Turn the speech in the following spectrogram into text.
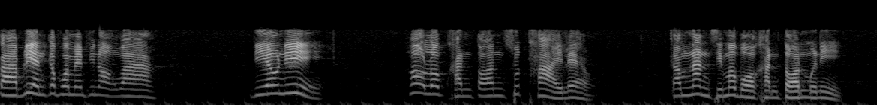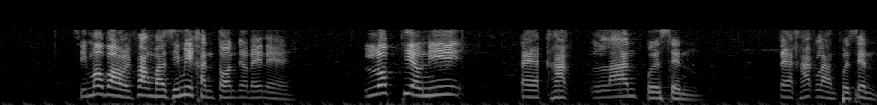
กราบเรียนกับพ่อแม่พี่น้องว่า เดี๋ยวนี้เข้าลบขั้นตอนสุดท้ายแล้ว กำนั่นสิมาบอกขั้นตอนมือนี้สิมาบอกให้ฟังบาสิมีขั้นตอนอย่างไรแน่ลบเที่ยวนี้แตกหักล้านเปอร์เซ็นต์แตกหักล้านเปอร์เซ็นต์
